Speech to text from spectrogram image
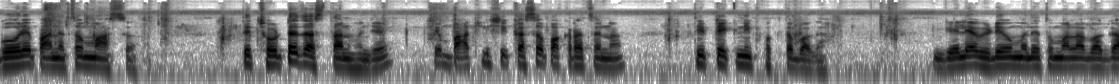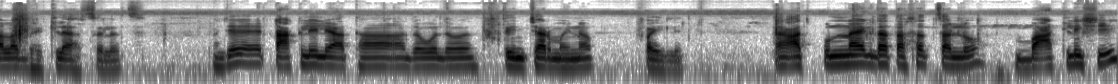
गोरे पाण्याचं मासं. ते छोटंच असताना म्हणजे ते बाटलीशी कसं पकडायचं ना ती टेक्निक फक्त बघा. गेल्या व्हिडिओमध्ये तुम्हाला बघायला भेटलं असेलच. म्हणजे टाकलेले आता जवळजवळ तीन चार महिना पहिले. तर आज पुन्हा एकदा तसंच चाललो बाटलीशी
